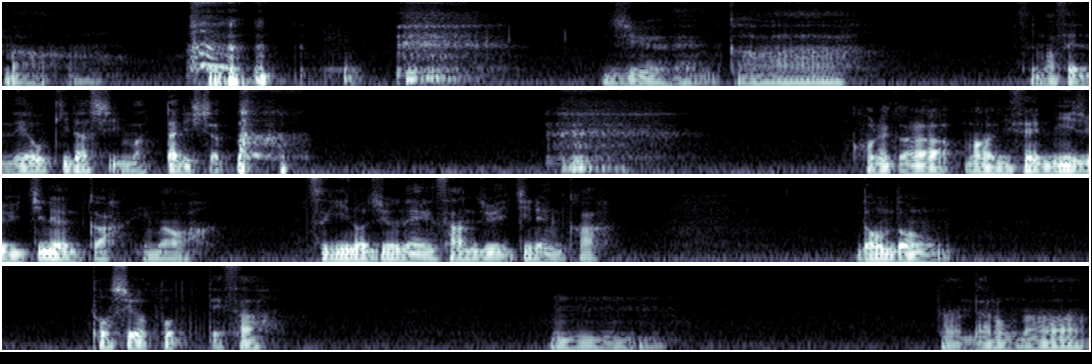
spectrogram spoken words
まあ。10年かすいません寝起きだしまったりしちゃった。これからまあ2021年か今は。次の10年31年か。どんどん年を取ってさ。うん。なんだろうな。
